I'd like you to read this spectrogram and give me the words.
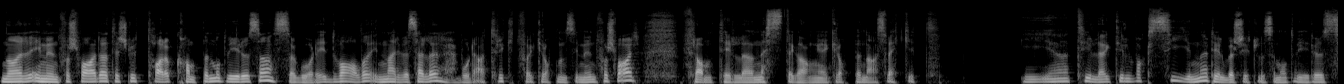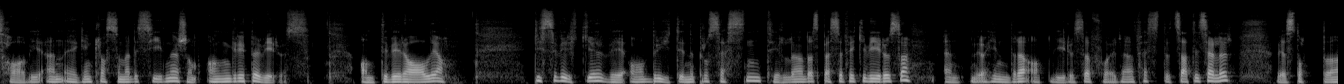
Når immunforsvaret til slutt tar opp kampen mot viruset, så går det i dvale i nerveceller, hvor det er trygt for kroppens immunforsvar, fram til neste gang kroppen er svekket. I tillegg til vaksiner til beskyttelse mot virus, har vi en egen klasse medisiner som angriper virus, antiviralia. Disse virker ved å bryte inn i prosessen til det spesifikke viruset, enten ved å hindre at viruset får festet seg til celler, ved å stoppe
